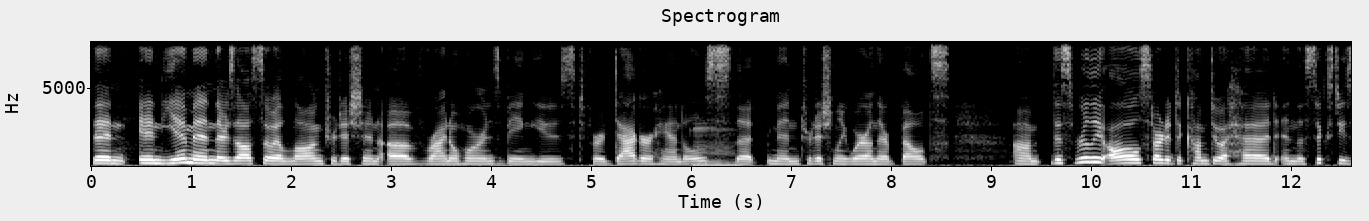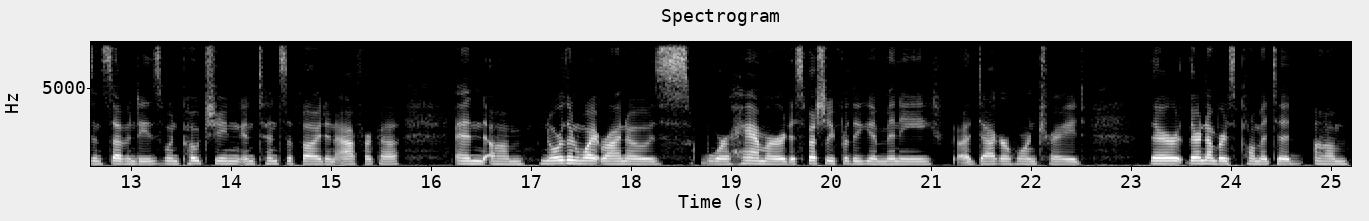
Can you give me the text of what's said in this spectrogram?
then in Yemen, there's also a long tradition of rhino horns being used for dagger handles mm. that men traditionally wear on their belts. Um, this really all started to come to a head in the 60s and 70s when poaching intensified in Africa, and um, northern white rhinos were hammered, especially for the Yemeni uh, dagger horn trade. Their their numbers plummeted. Um,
